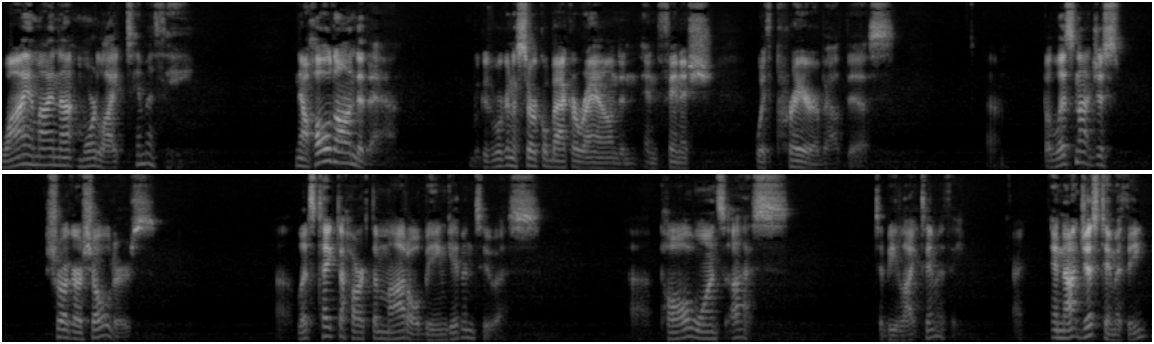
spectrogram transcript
why am I not more like Timothy? Now, hold on to that, because we're going to circle back around and, and finish with prayer about this. Um, but let's not just shrug our shoulders. Uh, let's take to heart the model being given to us. Uh, Paul wants us to be like Timothy. And not just Timothy.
